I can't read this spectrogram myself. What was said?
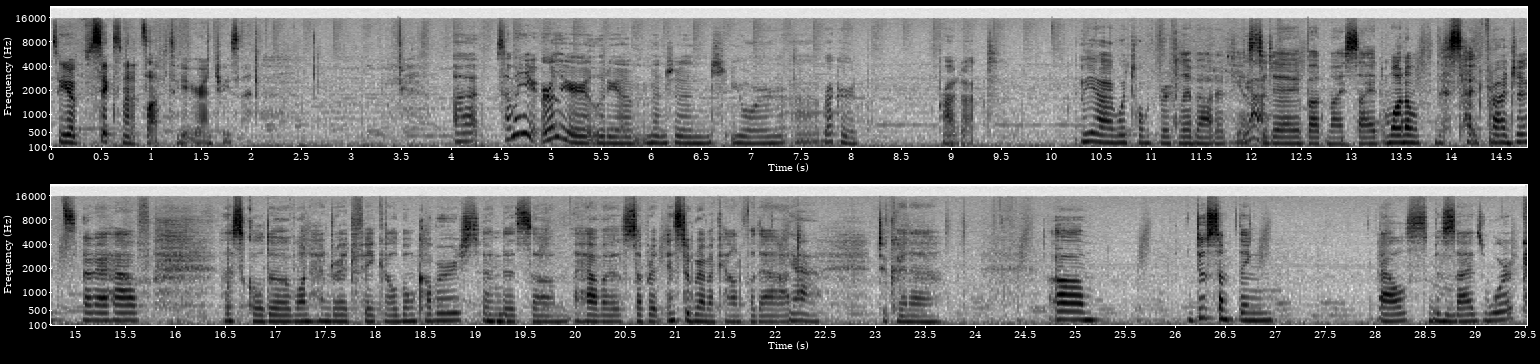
So you have six minutes left to get your entries in. Uh, somebody earlier, Lidia, mentioned your uh, record project. Oh yeah, we talked briefly about it Yeah. yesterday about my side, one of the side projects that I have. It's called uh, 100 fake album covers, and Mhm. it's um, I have a separate Instagram account for that Yeah. to kind of um, do something else Mhm. besides work.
